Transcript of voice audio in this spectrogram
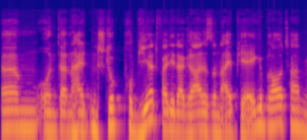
Ähm, und dann halt einen Schluck probiert, weil die da gerade so ein IPA gebraut haben,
